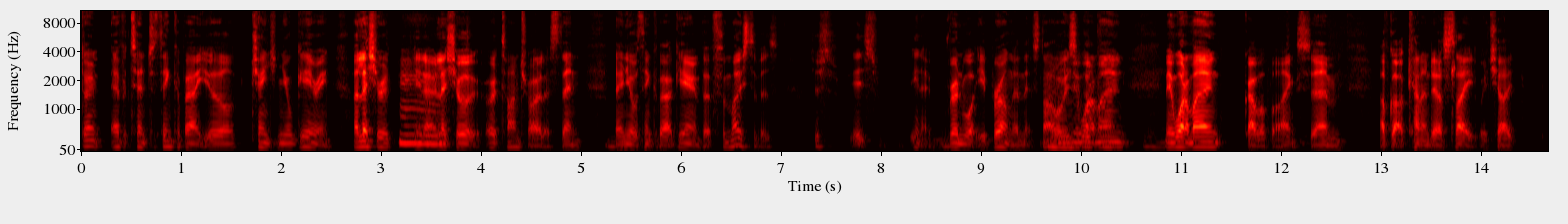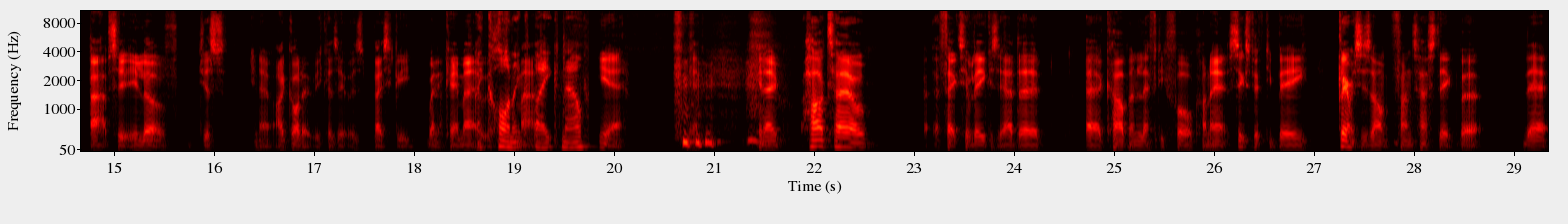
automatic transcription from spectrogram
don't ever tend to think about your changing your gearing unless you're you know unless you're a time trialist then then you'll think about gearing. But for most of us, just it's you know run what you brung, and it's not always Mm. one of my own. I mean, one of my own gravel bikes. Um, I've got a Cannondale Slate, which I absolutely love. Just you know, I got it because it was basically when it came out, it was Iconic bike now. Yeah, yeah. you know, hardtail effectively because it had a, a carbon lefty fork on it, 650B. Clearances aren't fantastic, but they're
